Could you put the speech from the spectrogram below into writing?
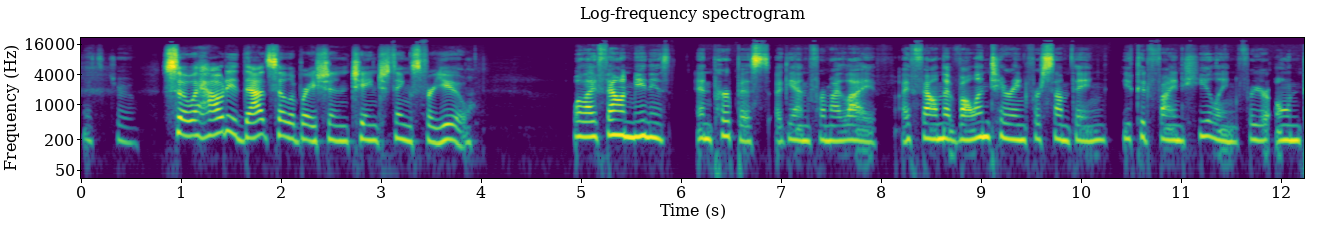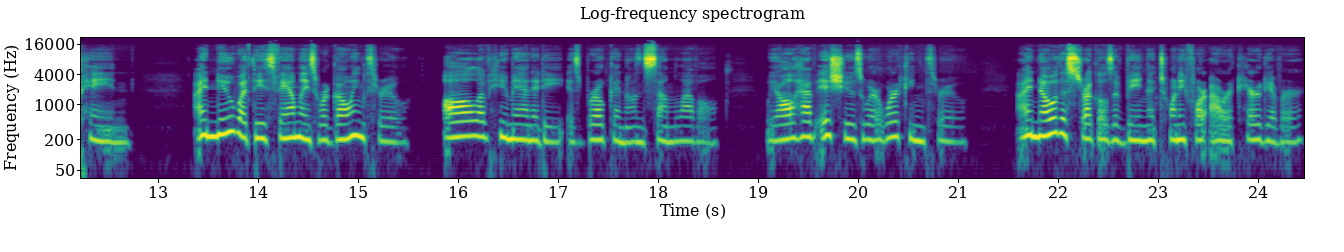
That's true. So, how did that celebration change things for you? Well, I found meaning and purpose again for my life. I found that volunteering for something, you could find healing for your own pain. I knew what these families were going through. All of humanity is broken on some level. We all have issues we're working through. I know the struggles of being a 24 hour caregiver,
